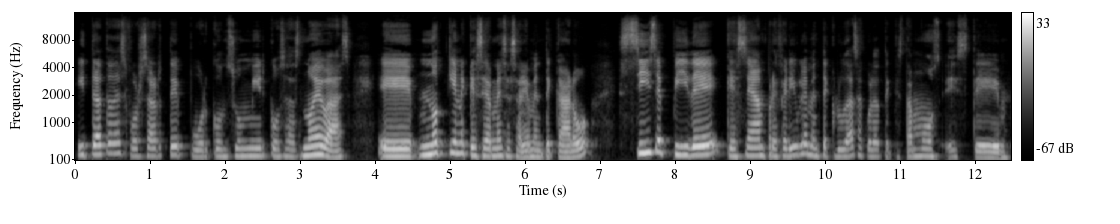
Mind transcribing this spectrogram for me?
y trata de esforzarte por consumir cosas nuevas. Eh, no tiene que ser necesariamente caro. Sí se pide que sean preferiblemente crudas. Acuérdate que estamos este,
